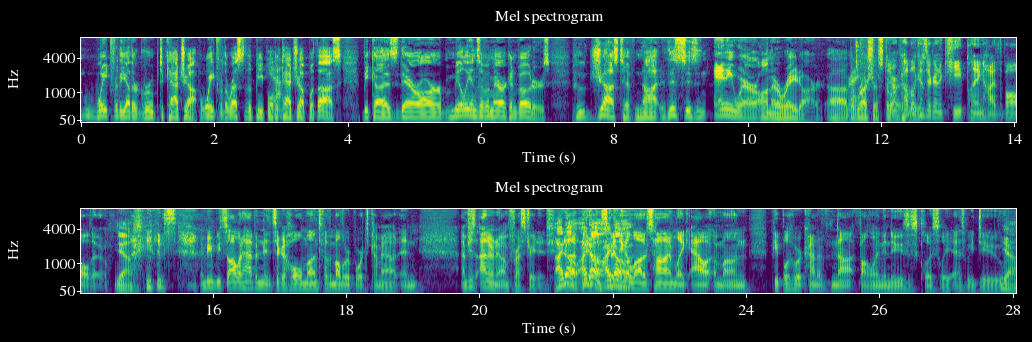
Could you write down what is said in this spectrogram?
wait for the other group to catch up, wait for the rest of the people Yeah. to catch up with us because there are millions of American voters who just have not. This isn't anywhere on their radar. Uh, Right. The Russia story. The Republicans are going to keep playing hide the ball, though. Yeah. it's, I mean, we saw what happened. It took a whole month for the Mueller report to come out, and I'm just, I don't know, I'm frustrated. I know, Uh, I you know, I'm I spending know. a lot of time like out among people who are kind of not following the news as closely as we do. Yeah.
